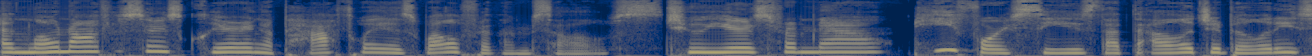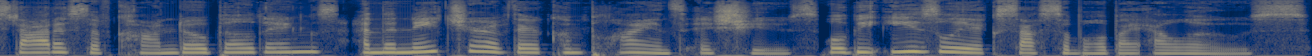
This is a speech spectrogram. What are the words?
and loan officers clearing a pathway as well for themselves. Two years from now, he foresees that the eligibility status of condo buildings and the nature of their compliance issues will be easily accessible by LOs.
